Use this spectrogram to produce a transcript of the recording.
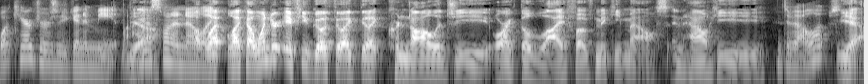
What characters are you going to meet? Like, I just want to know Uh, like. like, like I wonder if you go through like the like chronology or like the life of Mickey Mouse and how he develops. yeah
